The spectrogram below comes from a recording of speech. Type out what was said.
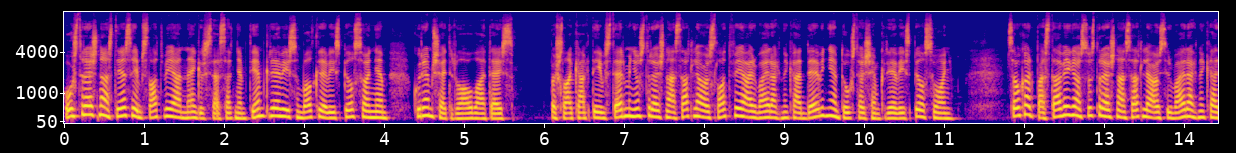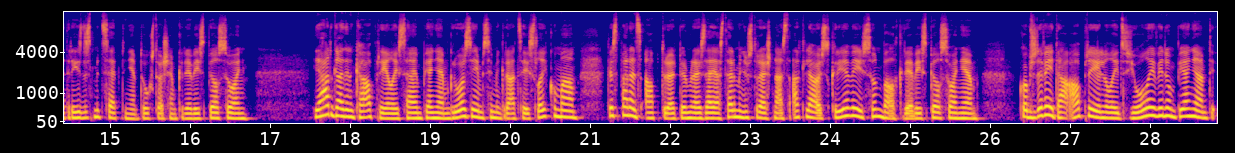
Uzturēšanās tiesības Latvijā negrasās atņemt tiem Krievijas un Baltkrievijas pilsoņiem, kuriem šeit ir laulātais. Pašlaik aktīvas termiņu uzturēšanās atļaujas Latvijā ir vairāk nekā 9000 Krievijas pilsoņu. Savukārt pastāvīgās uzturēšanās atļaujas ir vairāk nekā 37 tūkstošiem Krievijas pilsoņu. Jāatgādina, ka aprīlī saimta pieņēma grozījumus imigrācijas likumā, kas paredz apturēt pirmreizējās termiņu uzturēšanās atļaujas Krievijas un Baltkrievijas pilsoņiem. Kopš 9. aprīļa līdz jūlija vidum pieņemti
